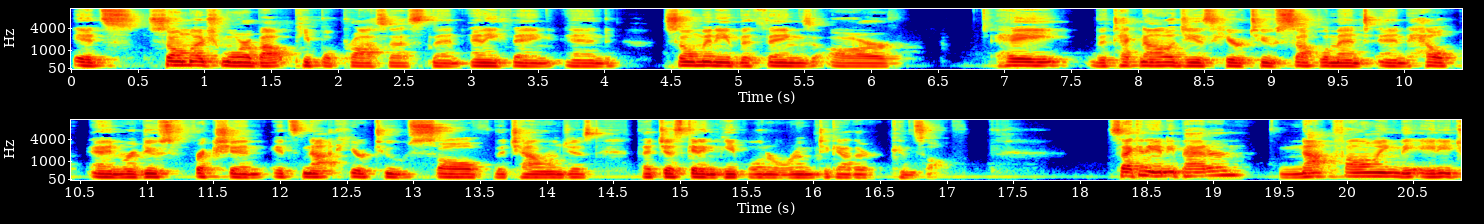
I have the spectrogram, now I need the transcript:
it's so much more about people process than anything. And so many of the things are, hey, the technology is here to supplement and help and reduce friction. It's not here to solve the challenges that just getting people in a room together can solve. Second anti pattern not following the 80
